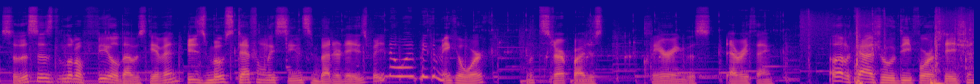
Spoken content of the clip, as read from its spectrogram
So this is the little field I was given. She's most definitely seen some better days, but you know what? We can make it work. Let's start by just clearing this everything. A little casual deforestation.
